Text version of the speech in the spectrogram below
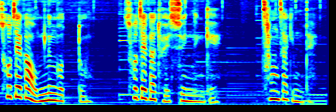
소재가 없는 것도 소재가 될 수 있는 게 창작인데.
